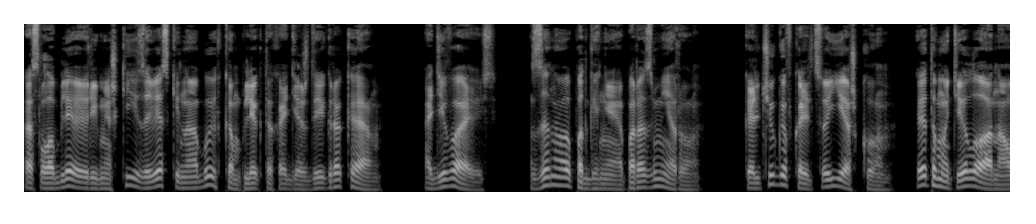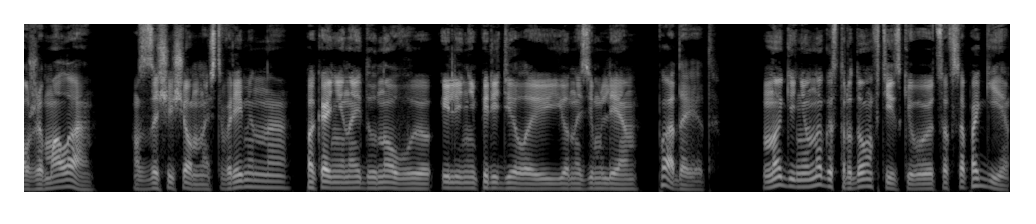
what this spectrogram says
Ослабляю ремешки и завязки на обоих комплектах одежды игрока. Одеваюсь. Заново подгоняю по размеру. Кольчуга в кольцо ешку. Этому телу она уже мала. Защищенность временно, пока не найду новую или не переделаю ее на земле, падает. Ноги немного с трудом втискиваются в сапоги,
